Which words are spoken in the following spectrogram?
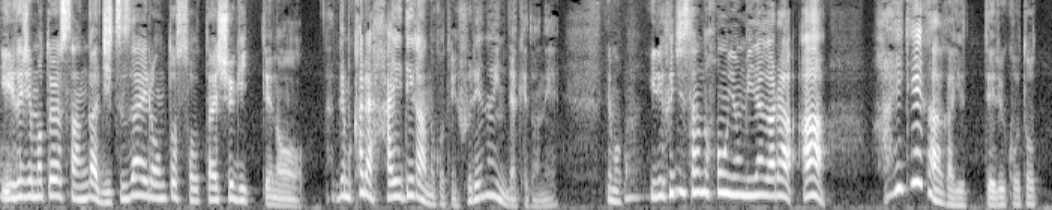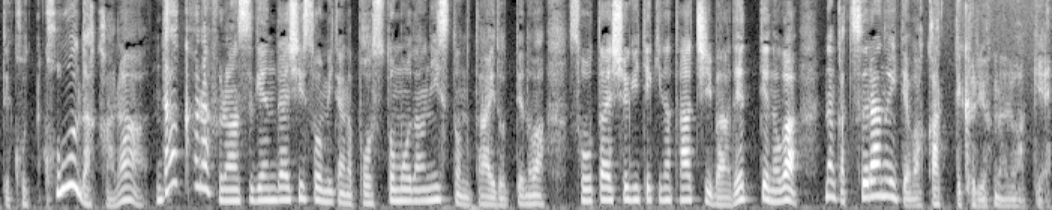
入藤元義さんが実在論と相対主義っていうのを、でも彼はハイデガーのことに触れないんだけどね。でも、入藤さんの本を読みながら、あ、ハイデガーが言ってることってここうだから、だからフランス現代思想みたいなポストモダニストの態度っていうのは相対主義的な立場でっていうのがなんか貫いて分かってくるようになるわけ。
